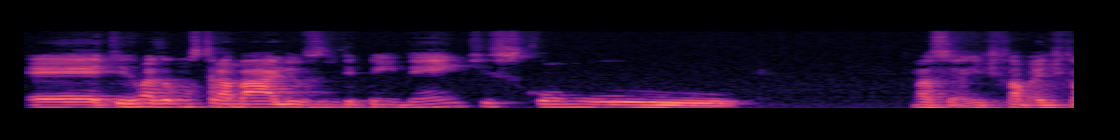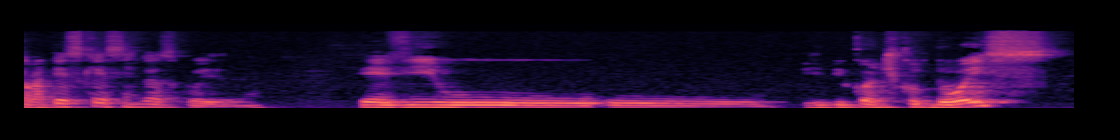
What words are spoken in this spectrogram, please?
É, teve mais alguns trabalhos independentes, como. Nossa, a gente acaba, a gente acaba até esquecendo das coisas, né? Teve o, o Gibicôntico 2,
